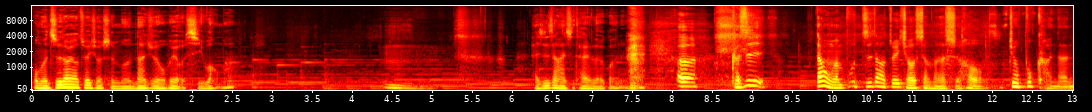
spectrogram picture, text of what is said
我们知道要追求什么，那就会有希望吗？嗯，还是这样，还是太乐观了。呃，可是当我们不知道追求什么的时候，就不可能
